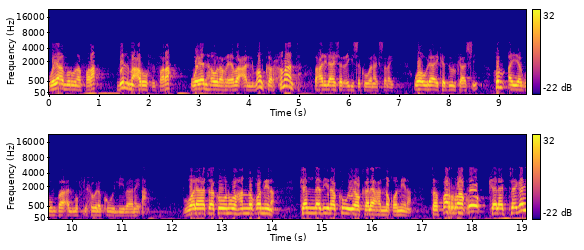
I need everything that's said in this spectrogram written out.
Waya'muruuna fara bilmacruufi fara wayanhawna reeba can ilmunkar xumaanta. Waxaan ilaahay sharcigiisa ku wanaagsanayn. Wa ulaa'ika duulkaasi hum ayagunba almuflixuuna kuwii liibaanay ah. Walaa takunuu ha noqonina kaladiina kuwii oo kale ha noqonina tafaraquu kala tegey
